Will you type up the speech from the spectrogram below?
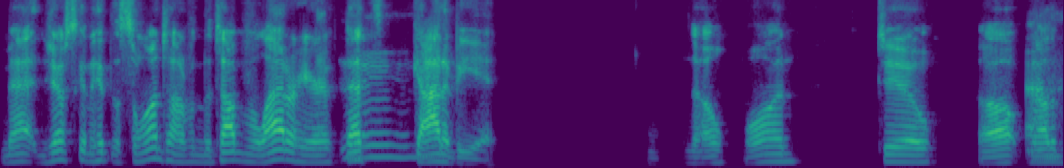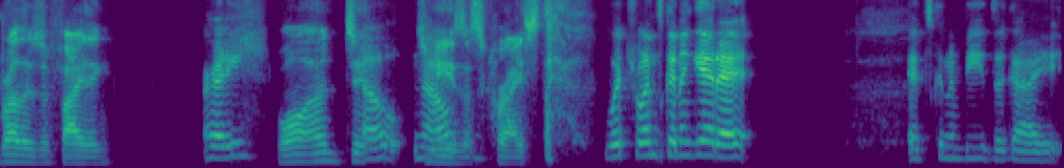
Matt Jeff's gonna hit the swanton from the top of a ladder here. That's Mm. gotta be it. No, one, two. Oh, now the Uh. brothers are fighting. Ready? One, two. Oh no. Jesus Christ. Which one's gonna get it? It's gonna be the guy.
